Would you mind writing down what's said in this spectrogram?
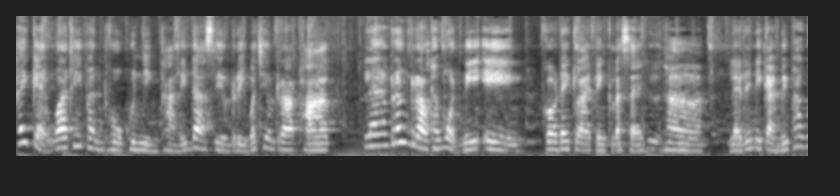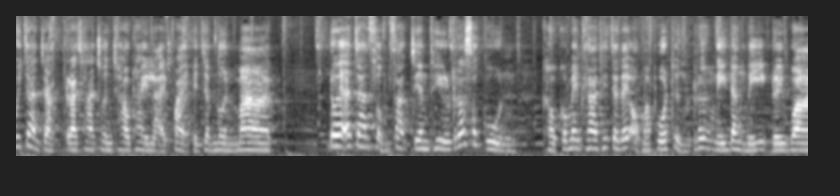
ให้แก่ว่าที่พันโทคุณหญิงฐานิดาศิริวชิราภักดิ์ และเรื่องราวทั้งหมดนี้เอง ก็ได้กลายเป็นกระแสฮือฮาและได้มีการวิพากษ์วิจารณ์จากประชาชนชาวไทยหลายฝ่ายเป็นจำนวนมาก โดยอาจารย์สมศักดิ์เจียมธีรสกุล เขาก็ไม่พลาดที่จะได้ออกมาโพสต์ถึงเรื่องนี้ดังนี้อีกด้วยว่า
